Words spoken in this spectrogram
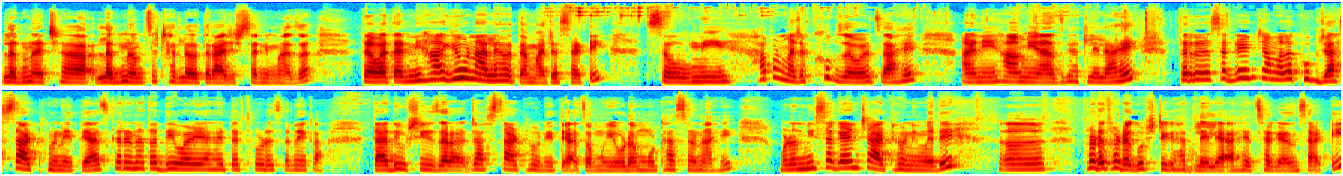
लग्नाच्या लग्न आमचं ठरलं होतं राजेश आणि माझं. तेव्हा त्यांनी हा घेऊन आल्या होत्या माझ्यासाठी. सो मी हा पण माझ्या खूप जवळचा आहे आणि हा मी आज घातलेला आहे. तर सगळ्यांची आम्हाला खूप जास्त आठवण येते. आज कारण आता दिवाळी आहे तर थोडंसं नाही का त्या दिवशी जरा जास्त आठवण येते. आज मग एवढा मोठा सण आहे. म्हणून मी सगळ्यांच्या आठवणीमध्ये थोड्या थोड्या गोष्टी घातलेल्या आहेत सगळ्यांसाठी.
